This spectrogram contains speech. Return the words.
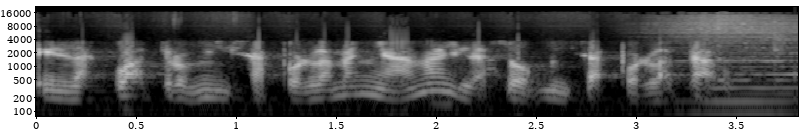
en las cuatro misas por la mañana y las dos misas por la tarde.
